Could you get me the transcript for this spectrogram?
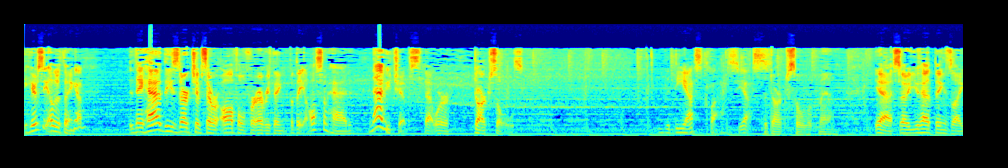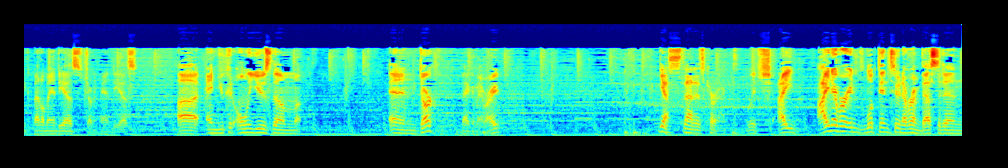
here's the other thing. Yep. They had these dark chips that were awful for everything, but they also had Navi chips that were Dark Souls. The DS class, yes. The Dark Soul of Man. Yeah, so you had things like Metal Man DS, Junk Man DS, uh, and you could only use them in Dark Mega Man, right? Yes, that is correct. Which I I never in, looked into, never invested in,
